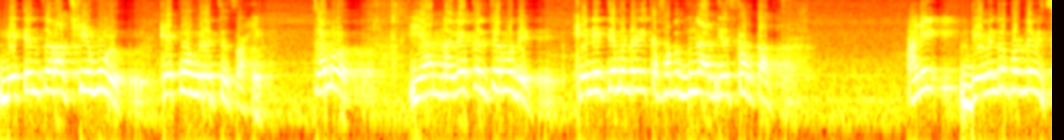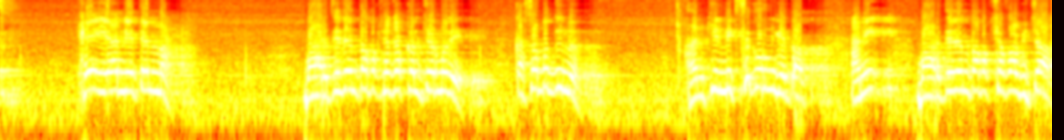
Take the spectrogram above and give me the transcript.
नेत्यांचं राजकीय मूळ हे काँग्रेसच आहे. त्यामुळं या नव्या कल्चरमध्ये हे नेते मंडळी कशा पद्धतीने ऍडजस्ट करतात आणि देवेंद्र फडणवीस हे या नेत्यांना भारतीय जनता पक्षाच्या कल्चरमध्ये कशा पद्धतीनं आणखी मिक्स करून घेतात. आणि भारतीय जनता पक्षाचा विचार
